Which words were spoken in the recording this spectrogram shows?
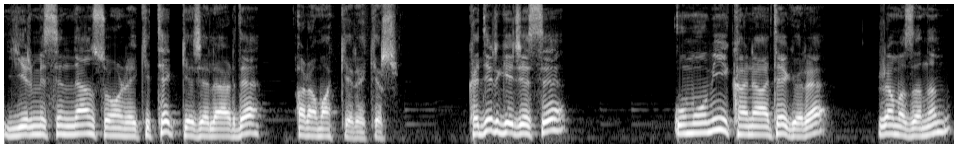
20'sinden sonraki tek gecelerde aramak gerekir. Kadir gecesi umumi kanaate göre Ramazan'ın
